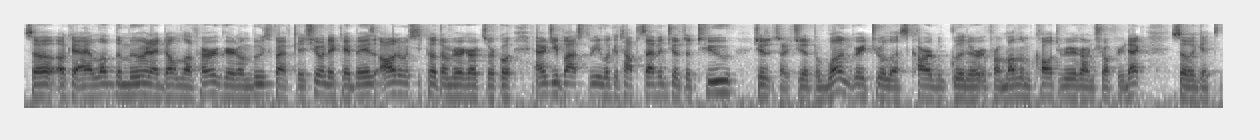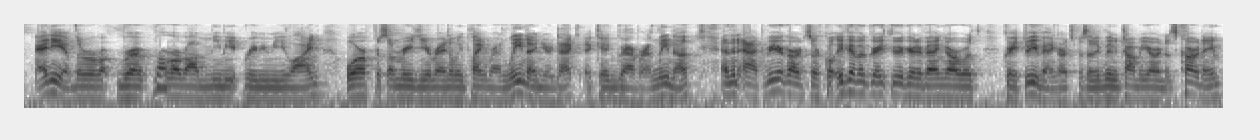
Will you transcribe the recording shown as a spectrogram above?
So, okay, I love the moon. I don't love her. Grade on boost, 5k shield, 8k base. Auto when she's built on rearguard circle. Energy blast 3, look at top 7. She has a 2, she sorry, she has a 1 grade 2 or less card with glitter from among them. Call to rearguard and shuffle your deck. So it gets any of the Mimi line. Or for some reason you're randomly playing Ranlina in your deck, it can grab Ranlina. And then act rearguard circle. If you have a grade 3 or greater Vanguard with grade 3 Vanguard, specifically with Tamayura as card name,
